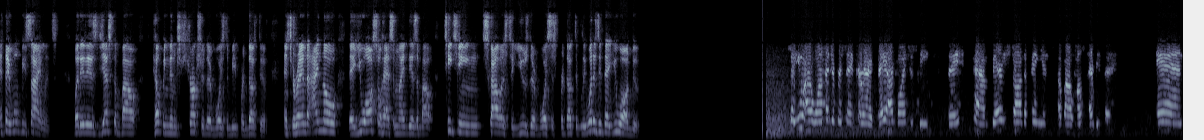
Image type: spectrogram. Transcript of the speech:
and they won't be silenced but it is just about helping them structure their voice to be productive. And Sharanda, I know that you also had some ideas about teaching scholars to use their voices productively. What is it that you all do? So you are 100% correct. They are going to speak. They have very strong opinions about most everything. And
